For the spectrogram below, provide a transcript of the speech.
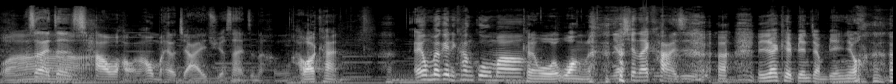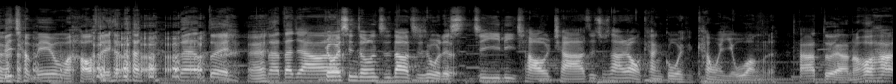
哇，身材真的超好。然后我们还有加一句，他身材真的很好。我要看，哎，我没有给你看过吗？可能我忘了。你要现在看还是？你现在可以边讲边用，边讲边用嘛？好，等一下，那那对，那大家各位心中都知道，其实我的记忆力超差，这就算让我看过，我看完也忘了。他对啊，然后他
